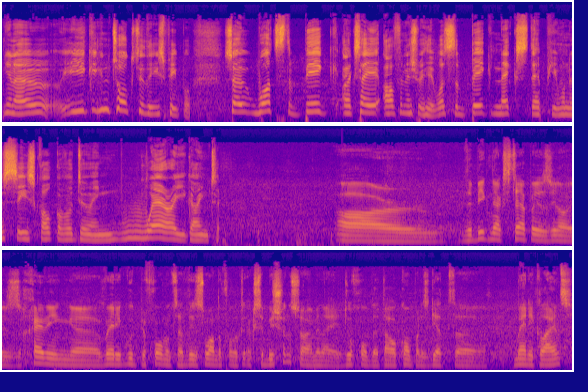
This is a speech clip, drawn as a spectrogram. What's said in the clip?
you know, you can talk to these people. So, what's the big, like, say, I'll finish with you. What's the big next step you want to see Skolkovo doing? Where are you going to? Uh, the big next step is you know is having uh, very good performance at this wonderful ex- exhibition. So I mean I do hope that our companies get uh, many clients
